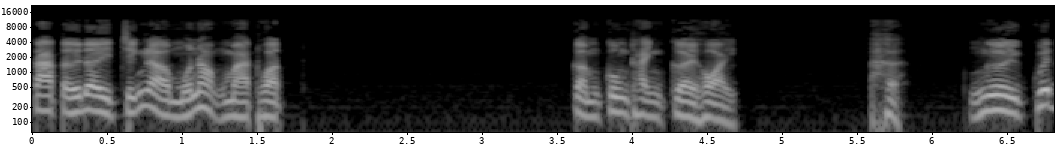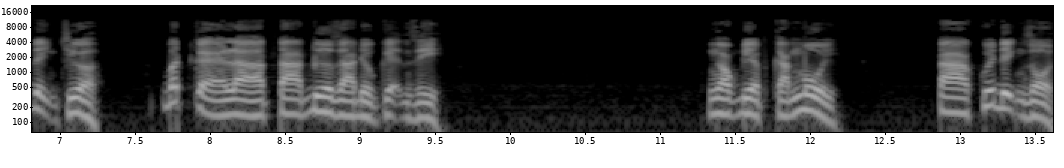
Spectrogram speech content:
Ta tới đây chính là muốn học ma thuật. Cầm cung thành cười hỏi. Ngươi quyết định chưa? Bất kể là ta đưa ra điều kiện gì. Ngọc Điệp cắn môi. Ta quyết định rồi.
